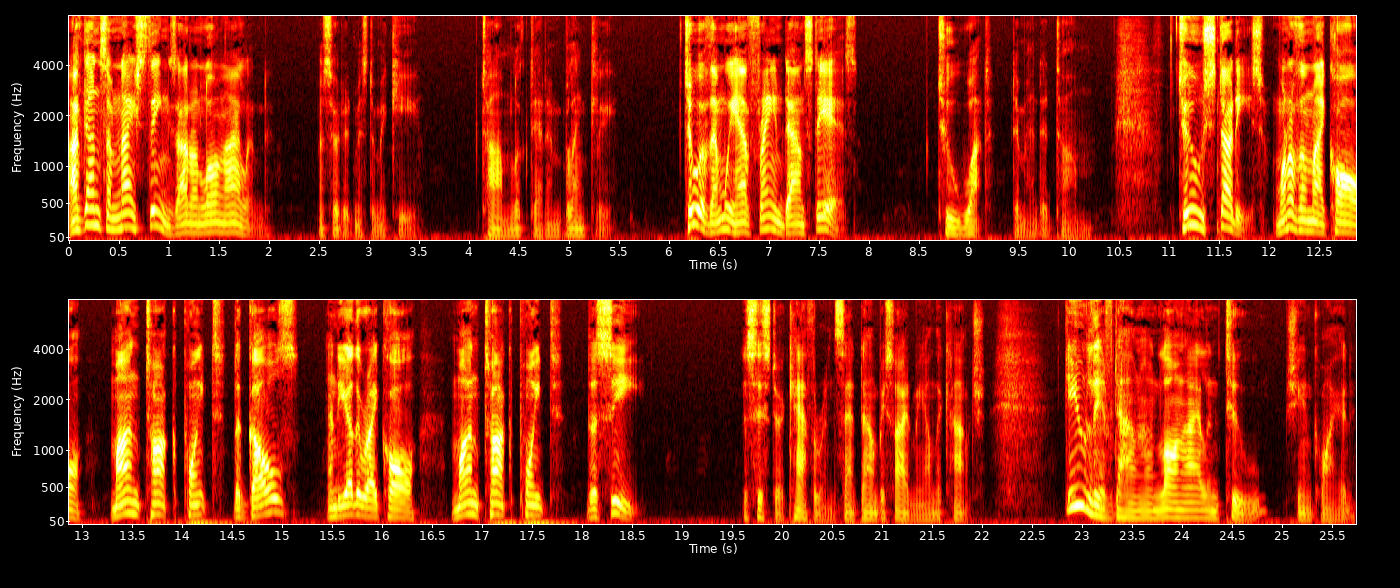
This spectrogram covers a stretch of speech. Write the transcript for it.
I've done some nice things out on Long Island, asserted Mr. McKee. Tom looked at him blankly. Two of them we have framed downstairs. Two what? demanded Tom. Two studies. One of them I call Montauk Point the Gulls, and the other I call Montauk Point the Sea. The sister, Catherine, sat down beside me on the couch. Do you live down on Long Island, too? she inquired.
